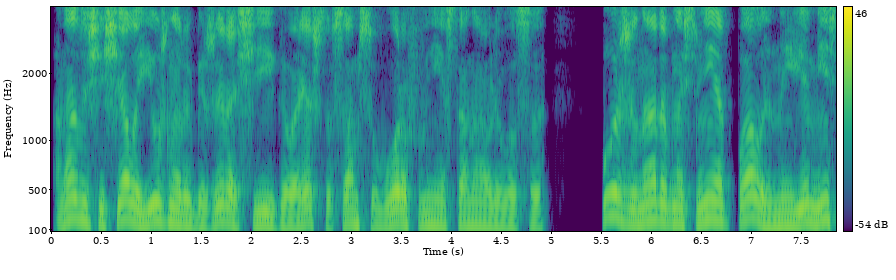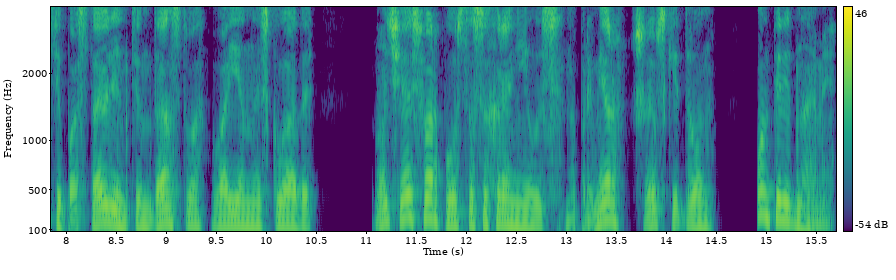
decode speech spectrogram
Она защищала южные рубежи России, говорят, что сам Суворов в ней останавливался. Позже надобность в ней отпала, и на ее месте поставили интенданство, военные склады. Но часть форпоста сохранилась. Например, Шевский дом. Он перед нами.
